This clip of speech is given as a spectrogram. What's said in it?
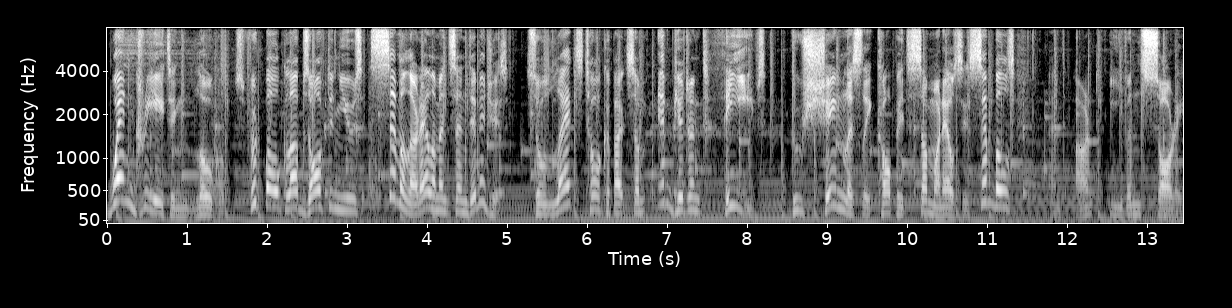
When creating logos, football clubs often use similar elements and images. So let's talk about some impudent thieves who shamelessly copied someone else's symbols and aren't even sorry.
